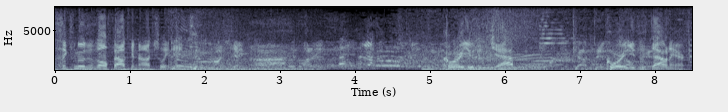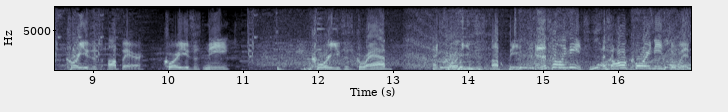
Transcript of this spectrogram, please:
six moves is all Falcon actually needs. Corey uses jab. Corey uses down air. Corey uses up air. Corey uses knee. Corey uses grab. And Corey uses up B. And that's all he needs. That's all Corey needs to win.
